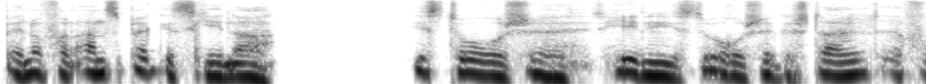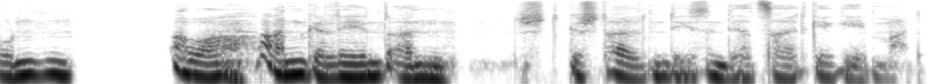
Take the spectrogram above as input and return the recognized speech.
Benno von Ansberg ist jener historische, jene historische Gestalt erfunden, aber angelehnt an Gestalten, die es in der Zeit gegeben hat.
